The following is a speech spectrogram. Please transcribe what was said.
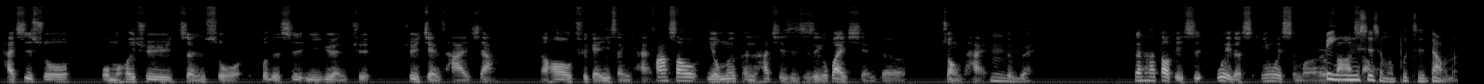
还是说我们会去诊所或者是医院去去检查一下，然后去给医生看发烧有没有可能它其实只是一个外显的状态，对不对？那它到底是为了是因为什么而发病因是什么不知道嘛？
